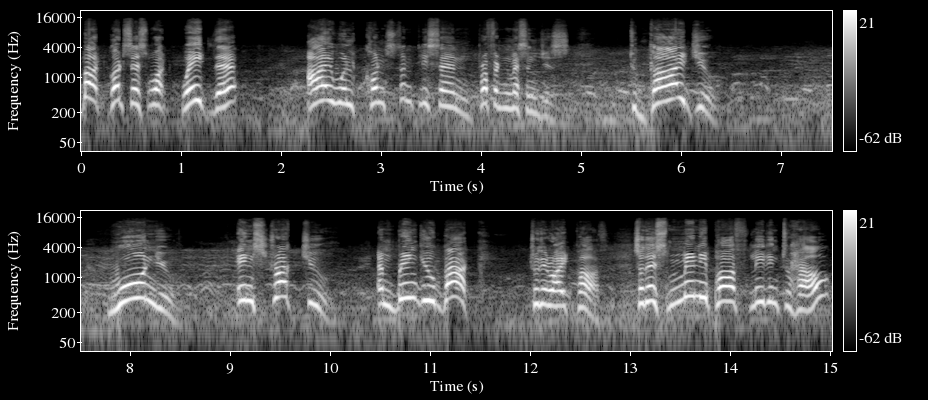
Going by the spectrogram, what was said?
But God says, What? Wait there. I will constantly send prophet and messengers to guide you warn you, instruct you, and bring you back to the right path. So there's many paths leading to hell,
